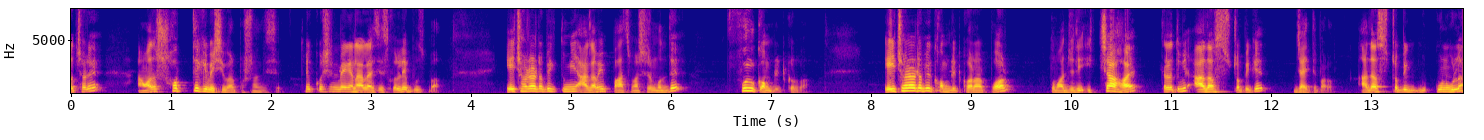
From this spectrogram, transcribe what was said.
বছরে আমাদের সব থেকে বেশিবার প্রশ্ন দিছে। তুমি কোয়েশ্চেন ব্যাংক অ্যানালাইসিস করলে বুঝবা। এই ছটা টপিক তুমি আগামী পাঁচ মাসের মধ্যে ফুল কমপ্লিট করবা। এই ছটা টপিক কমপ্লিট করার পর তোমার যদি ইচ্ছা হয়, তাহলে তুমি আদার্স টপিকে যাইতে পারো। আদার্স টপিক কোনগুলো?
